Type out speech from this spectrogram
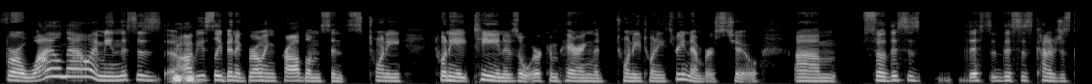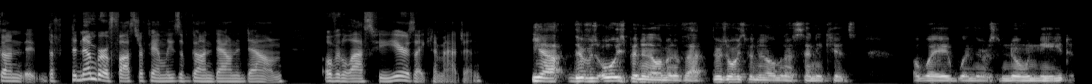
for a while now. I mean, this has mm-hmm. obviously been a growing problem since 20, 2018 is what we're comparing the 2023 numbers to. Um, so this is this this has kind of just gone the, the number of foster families have gone down and down over the last few years, I can imagine. Yeah, there has always been an element of that. There's always been an element of sending kids away when there's no need,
